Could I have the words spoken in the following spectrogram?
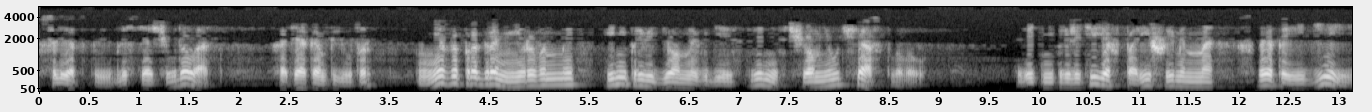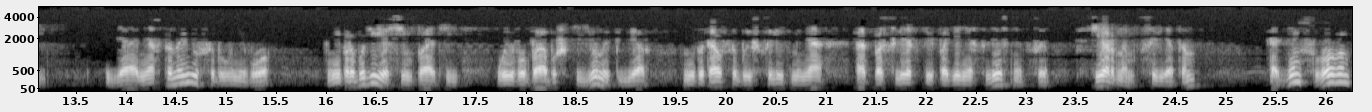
вследствие блестяще удалась, хотя компьютер, не запрограммированный и не приведенный в действие, ни в чем не участвовал. Ведь не прилети я в Париж именно с этой идеей, я не остановился бы у него, не пробуди я симпатий у его бабушки, юный Пьер, не пытался бы исцелить меня от последствий падения с лестницы серным цветом. Одним словом,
